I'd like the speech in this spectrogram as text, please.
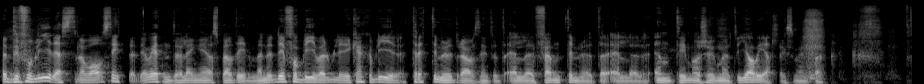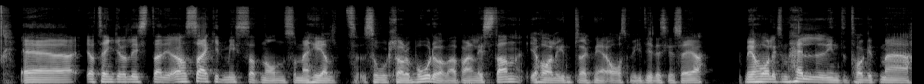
det får bli resten av avsnittet. Jag vet inte hur länge jag har spelat in, men det får bli vad det blir. Det kanske blir 30 minuter av avsnittet, eller 50 minuter, eller en timme och 20 minuter. Jag vet liksom inte. Eh, jag tänker att listan, jag har säkert missat någon som är helt solklar och borde vara med på den här listan. Jag har inte lagt ner asmycket tid, det ska jag säga. Men jag har liksom heller inte tagit med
